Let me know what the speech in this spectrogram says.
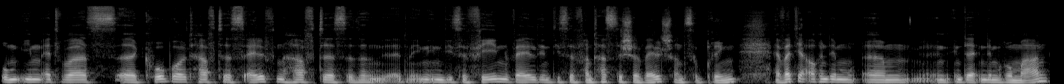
um ihm etwas äh, Koboldhaftes, Elfenhaftes also in, in, diese Feenwelt, in diese fantastische Welt schon zu bringen. Er wird ja auch in dem, ähm, in, in, der, in dem Roman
